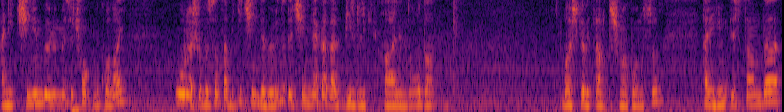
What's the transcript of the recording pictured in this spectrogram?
Hani Çin'in bölünmesi çok mu kolay? Uğraşılırsa tabii ki Çin de bölündü de Çin ne kadar birlik halinde o da başka bir tartışma konusu hani Hindistan'da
